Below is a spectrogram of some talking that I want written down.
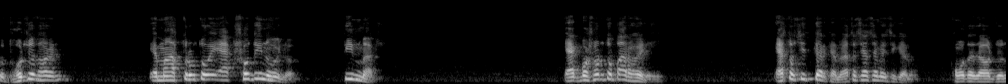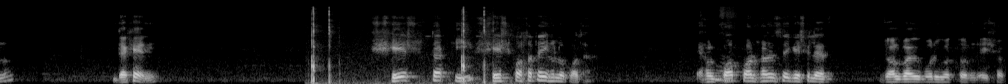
তো ধৈর্য ধরেন। এ মাত্র তো একশো দিন হইল, তিন মাস। এক বছর তো পার হয়নি। এত চিৎকার কেন? এত চেঁচামেচি কেন ক্ষমতা যাওয়ার জন্য? দেখেন শেষটা কি? শেষ কথাটাই হলো কথা। এখন কপ কনফারেন্সে গেছিলেন জলবায়ু পরিবর্তন এইসব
